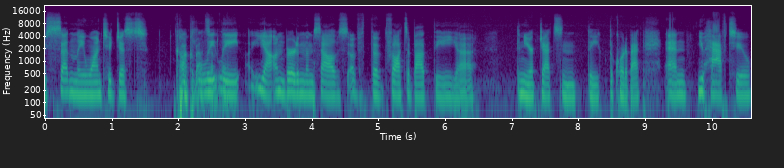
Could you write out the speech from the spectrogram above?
suddenly want to just completely yeah, unburden themselves of the thoughts about the uh, the New York Jets and the, the quarterback. And you have to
